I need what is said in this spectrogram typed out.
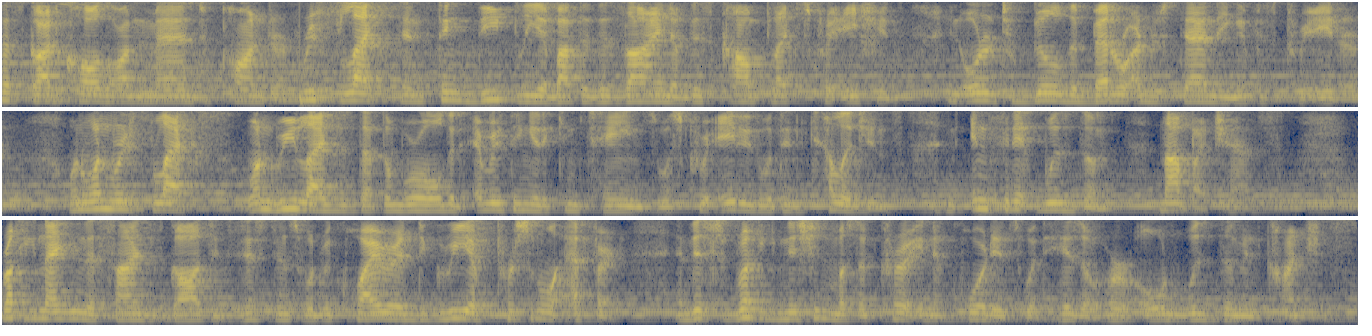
Thus God calls on man to ponder, reflect, and think deeply about the design of this complex creation in order to build a better understanding of his creator. When one reflects, one realizes that the world and everything it contains was created with intelligence and infinite wisdom, not by chance. Recognizing the signs of God's existence would require a degree of personal effort and this recognition must occur in accordance with his or her own wisdom and conscience.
